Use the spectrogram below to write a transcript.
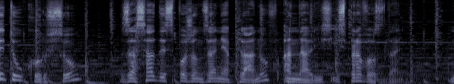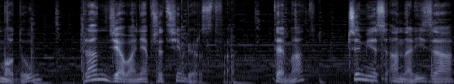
Tytuł kursu Zasady sporządzania planów, analiz i sprawozdań. Moduł Plan działania przedsiębiorstwa. Temat Czym jest analiza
